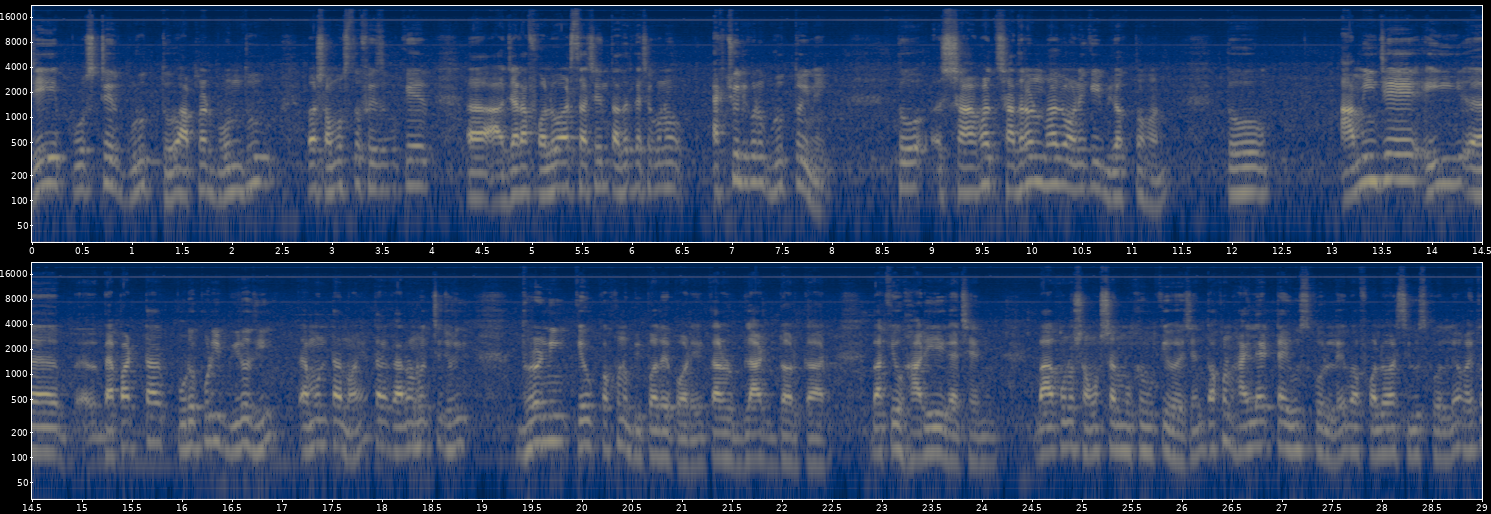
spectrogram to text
যে পোস্টের গুরুত্ব আপনার বন্ধু বা সমস্ত ফেসবুকের যারা ফলোয়ার্স আছেন, তাদের কাছে কোনো অ্যাকচুয়ালি কোনো গুরুত্বই নেই। তো সাধারণভাবে অনেকেই বিরক্ত হন। তো আমি যে এই ব্যাপারটা পুরোপুরি বিরোধী তেমনটা নয়। তার কারণ হচ্ছে যদি ধরে নিই কেউ কখনো বিপদে পড়ে, কারোর ব্লাড দরকার বা কেউ হারিয়ে গেছেন বা কোনো সমস্যার মুখোমুখি হয়েছেন, তখন হাইলাইটটা ইউজ করলে বা ফলোয়ার্স ইউজ করলে হয়তো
